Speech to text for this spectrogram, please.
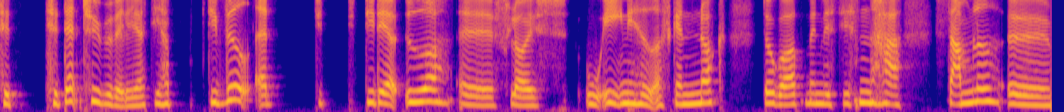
til, til den type vælgere. De har de ved, at de, de der yderfløjs øh, uenigheder skal nok dukke op, men hvis de sådan har samlet øh,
